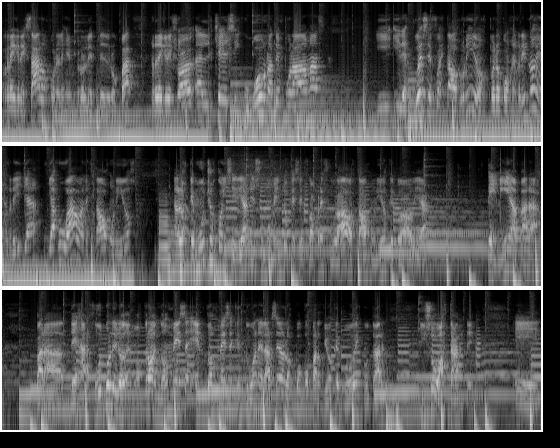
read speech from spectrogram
regresaron, por ejemplo, de Drogba. Regresó al Chelsea, jugó una temporada más. Y, después se fue a Estados Unidos. Pero con Henry no, Henry ya, ya jugaba en Estados Unidos. A los que muchos coincidían en su momento que se fue apresurado a Estados Unidos, que todavía tenía para, para dejar fútbol y lo demostró en dos meses, en dos meses que estuvo en el Arsenal, los pocos partidos que pudo disputar, hizo bastante. Eh,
